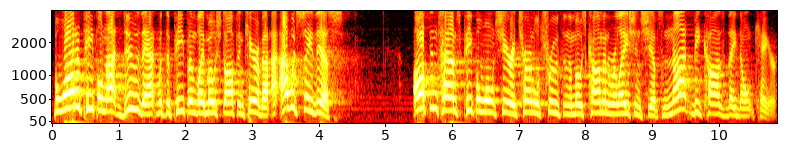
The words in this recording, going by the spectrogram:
But why do people not do that with the people they most often care about? I, I would say this. Oftentimes, people won't share eternal truth in the most common relationships, not because they don't care.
